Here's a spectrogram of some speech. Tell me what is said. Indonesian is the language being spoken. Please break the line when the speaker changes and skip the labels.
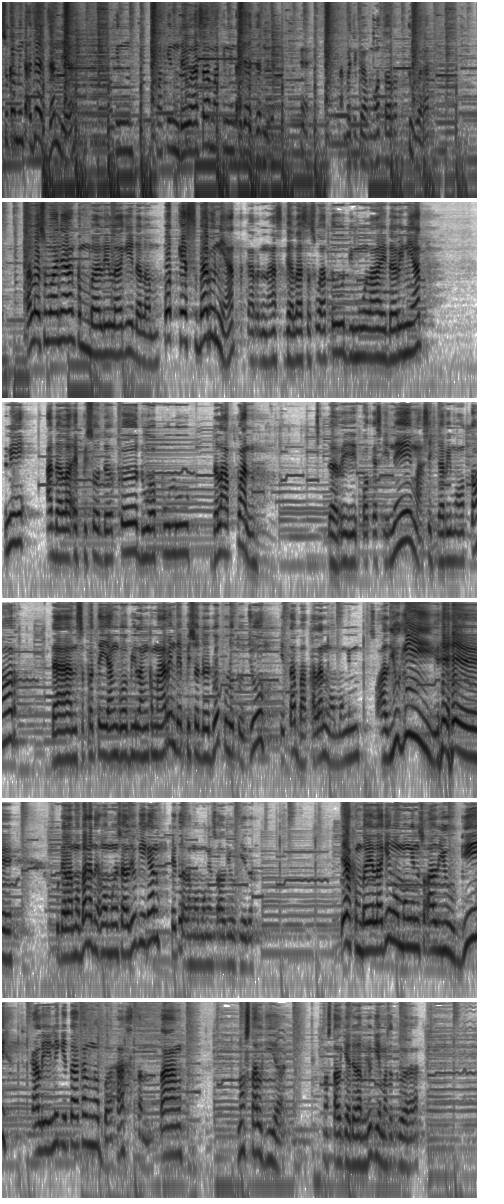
suka minta jajan dia makin makin dewasa makin minta jajan dia sama juga motor tua Halo semuanya, kembali lagi dalam podcast baru niat karena segala sesuatu dimulai dari niat. Ini adalah episode ke-28 dari podcast ini masih dari motor dan seperti yang gue bilang kemarin di episode 27 kita bakalan ngomongin soal Yugi. Hehe. Udah lama banget nggak ngomongin soal Yugi kan? Itu lah ngomongin soal Yugi itu. Ya kembali lagi ngomongin soal Yugi kali ini kita akan ngebahas tentang nostalgia nostalgia dalam Yugi maksud gue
